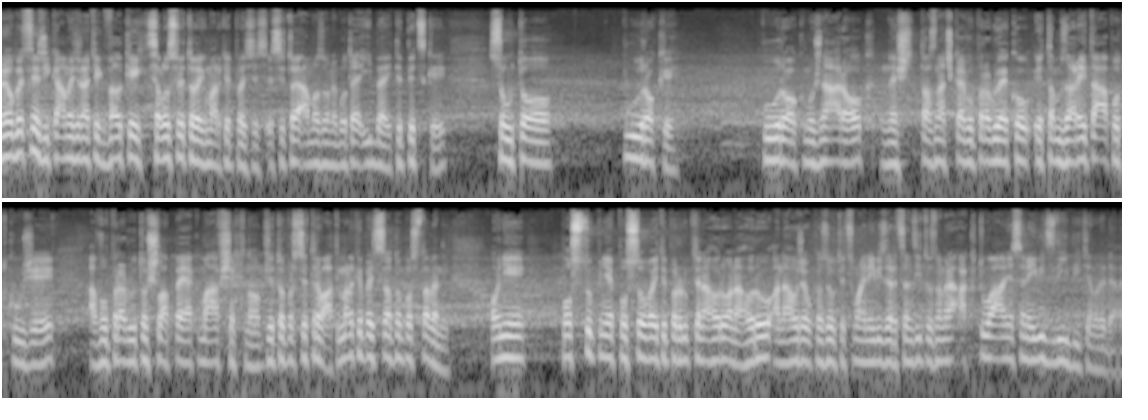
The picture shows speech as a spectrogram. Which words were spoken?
My obecně říkáme, že na těch velkých celosvětových marketplaces, jestli to je Amazon nebo to je eBay, typicky, jsou to půl roky. Půl rok, možná rok, než ta značka je opravdu jako, je tam zarytá pod kůži a opravdu to šlape, jak má všechno, že to prostě trvá. Ty marketplaces jsou na tom postavený. Oni postupně posouvají ty produkty nahoru a nahoru a nahoře ukazují ty, co mají nejvíc recenzí, to znamená aktuálně se nejvíc líbí těm lidem.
